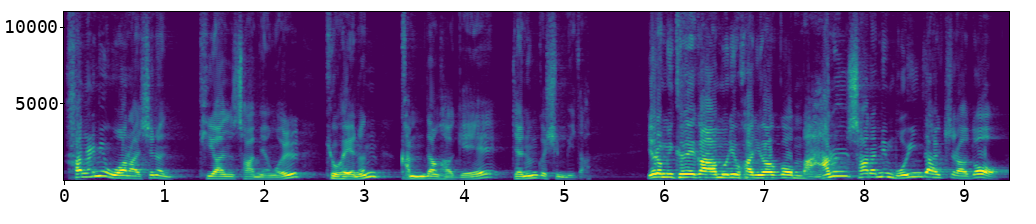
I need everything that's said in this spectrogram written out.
하나님이 원하시는 귀한 사명을 교회는 감당하게 되는 것입니다. 여러분 교회가 아무리 화려하고 많은 사람이 모인다 할지라도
